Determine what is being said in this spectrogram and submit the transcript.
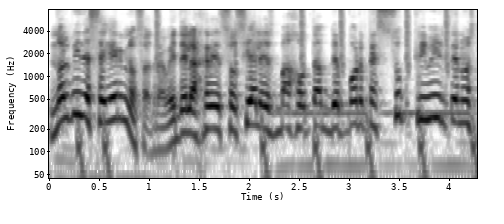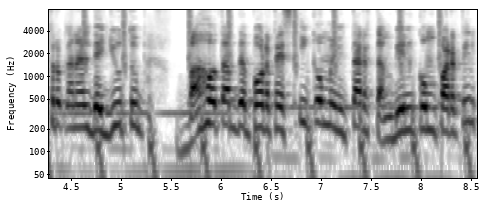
No olvides seguirnos a través de las redes sociales bajo Tap Deportes, suscribirte a nuestro canal de YouTube bajo Tap Deportes y comentar, también compartir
